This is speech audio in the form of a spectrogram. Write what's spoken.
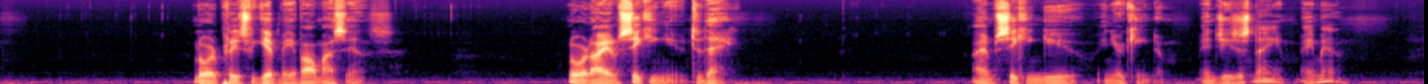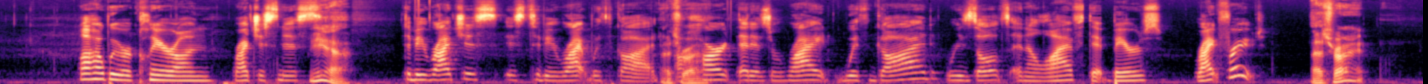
Lord, please forgive me of all my sins. Lord, I am seeking you today. I am seeking you in your kingdom. In Jesus' name, amen. Well, I hope we were clear on righteousness. Yeah, To be righteous is to be right with God. That's a right. heart that is right with God results in a life that bears right fruit. that's right.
